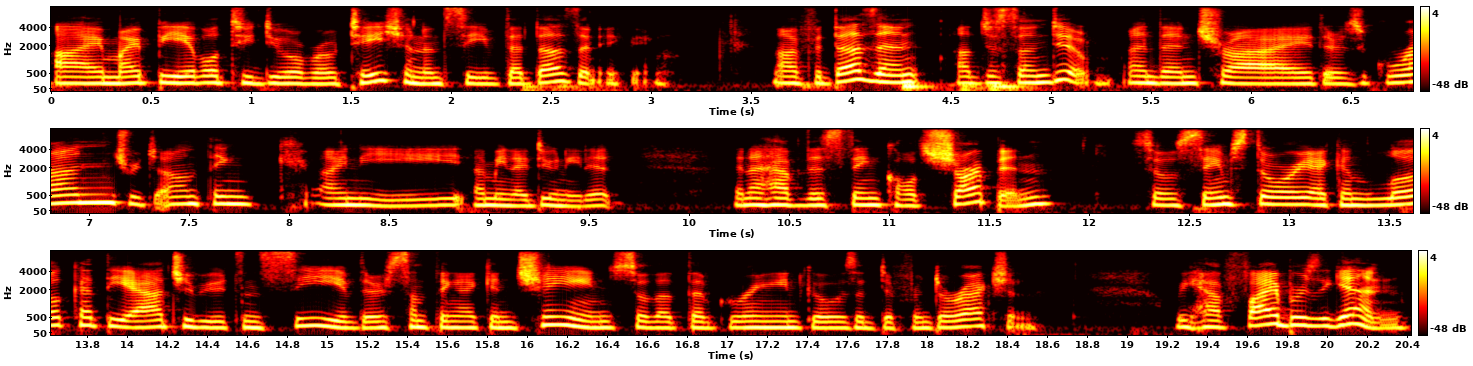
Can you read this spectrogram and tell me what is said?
I might be able to do a rotation and see if that does anything. Now, if it doesn't, I'll just undo and then try. There's grunge, which I don't think I need. I mean, I do need it. Then I have this thing called sharpen, so same story, I can look at the attributes and see if there's something I can change so that the grain goes a different direction. We have fibers again.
